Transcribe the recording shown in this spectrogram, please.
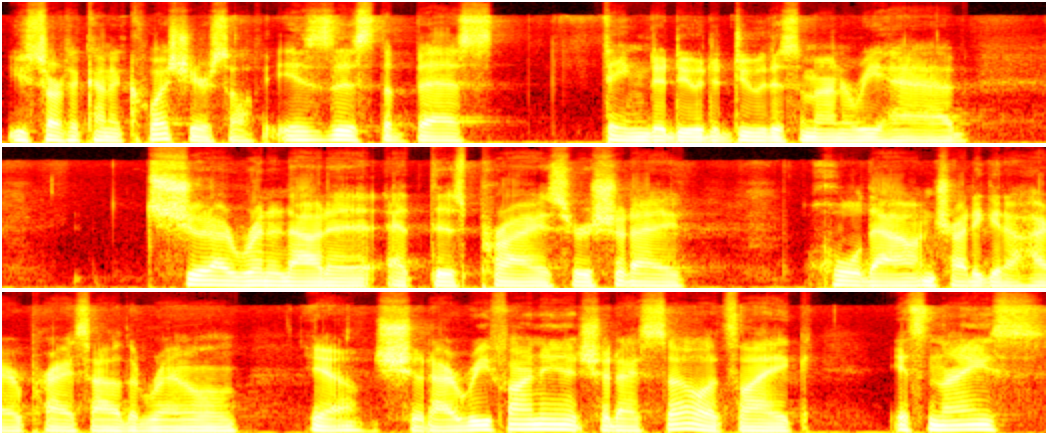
you start to kind of question yourself: Is this the best thing to do to do this amount of rehab? Should I rent it out at, at this price, or should I hold out and try to get a higher price out of the rental? Yeah. Should I refinance? Should I sell? It's like it's nice.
